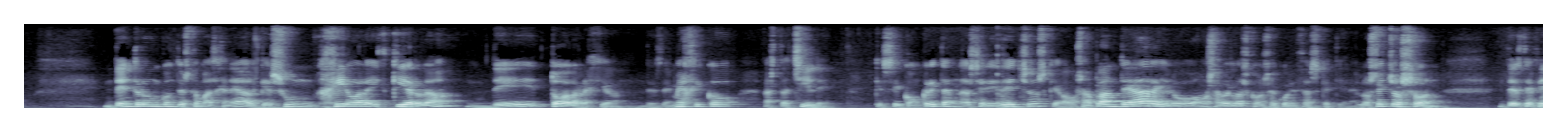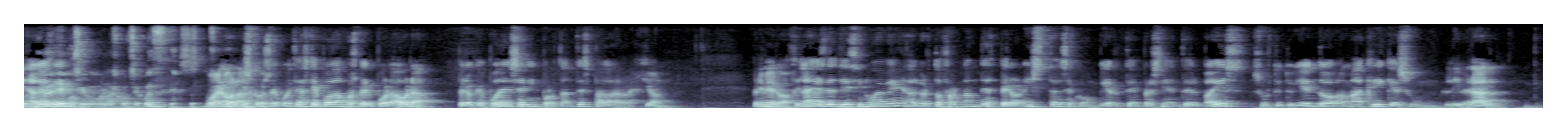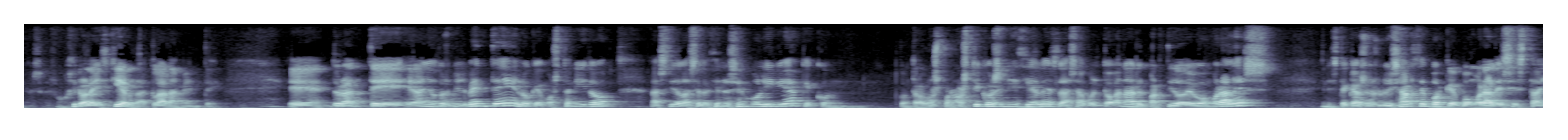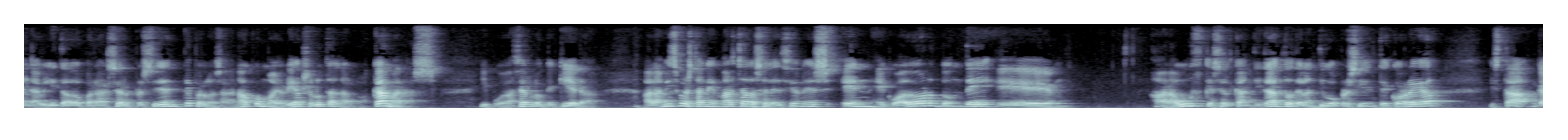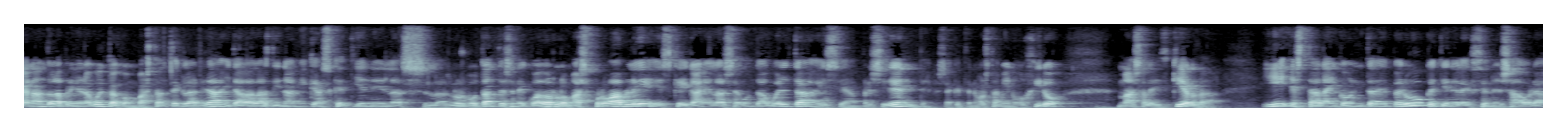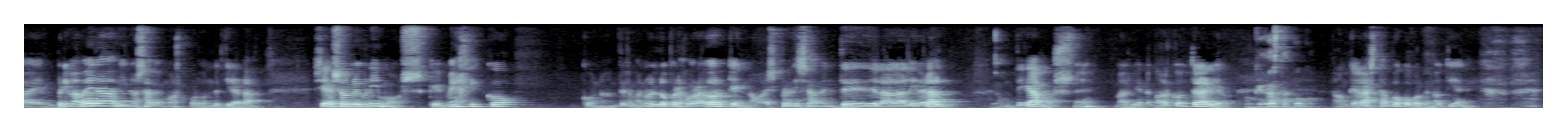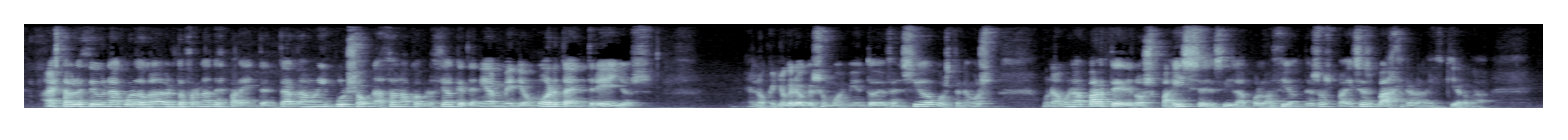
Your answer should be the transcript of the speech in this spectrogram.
Dentro de un contexto más general, que es un giro a la izquierda de toda la región, desde México hasta Chile, que se concreta en una serie de hechos que vamos a plantear y luego vamos a ver las consecuencias que tiene. Los hechos son, desde finales Bueno, ya de... veremos si vemos las consecuencias. Bueno, las consecuencias que podamos ver por ahora, pero que pueden ser importantes para la región. Primero, a finales del 19, Alberto Fernández, peronista, se convierte en presidente del país, sustituyendo a Macri, que es un liberal, un giro a la izquierda, claramente. Eh, durante el año 2020, lo que hemos tenido ha sido las elecciones en Bolivia, que con, contra los pronósticos iniciales las ha vuelto a ganar el partido de Evo Morales, en este caso es Luis Arce porque Evo Morales está inhabilitado para ser presidente, pero las ha ganado con mayoría absoluta en las dos cámaras y puede hacer lo que quiera. Ahora mismo están en marcha las elecciones en Ecuador, donde eh, Araúz, que es el candidato del antiguo presidente Correa, está ganando la primera vuelta con bastante claridad y dadas las dinámicas que tienen los votantes en Ecuador, lo más probable es que gane la segunda vuelta y sea presidente. O sea que tenemos también un giro más a la izquierda. Y está la incógnita de Perú, que tiene elecciones ahora en primavera y no sabemos por dónde tirará. Si a eso le unimos que México con Andrés Manuel López Obrador, que no es precisamente del ala liberal, digamos, ¿eh? más bien al contrario. Aunque gasta poco. Aunque gasta poco porque no tiene. Ha establecido un acuerdo con Alberto Fernández para intentar dar un impulso a una zona comercial que tenían medio muerta entre ellos, en lo que yo creo que es un movimiento defensivo, pues tenemos una buena parte de los países y la población de esos países va a girar a la izquierda.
